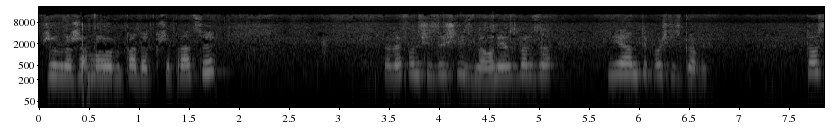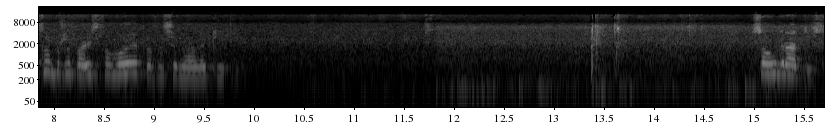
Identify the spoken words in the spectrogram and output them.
Przepraszam, mały wypadek przy pracy. Telefon się ześlizgnął, on jest bardzo nieantypoślizgowy. To są, proszę Państwa, moje profesjonalne kiki. Są gratis.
